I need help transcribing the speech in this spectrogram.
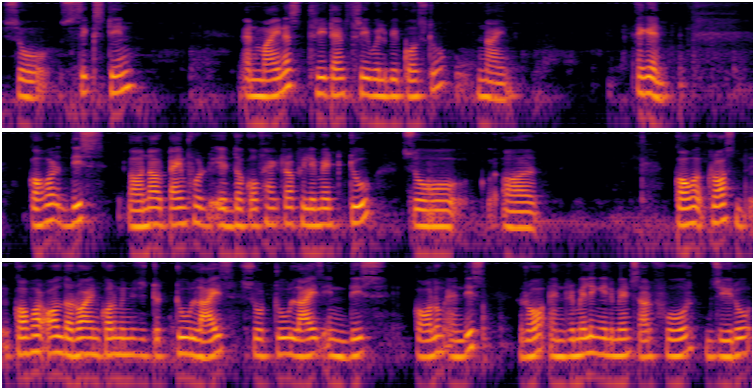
so 16 and minus 3 times 3 will be equals to 9 again cover this uh, now time for the cofactor of element 2 so uh, cover cross cover all the row and column in which 2 lies. So 2 lies in this column and this row and remaining elements are 4 0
